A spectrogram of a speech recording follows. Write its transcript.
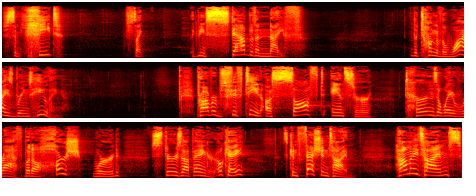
Just some heat, just like, like being stabbed with a knife. The tongue of the wise brings healing. Proverbs 15, a soft answer turns away wrath, but a harsh word stirs up anger. Okay, it's confession time. How many times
